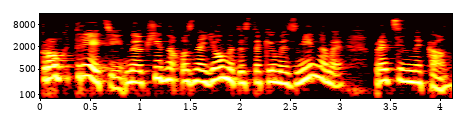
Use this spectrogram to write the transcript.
Крок третій необхідно ознайомити з такими змінами працівника.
